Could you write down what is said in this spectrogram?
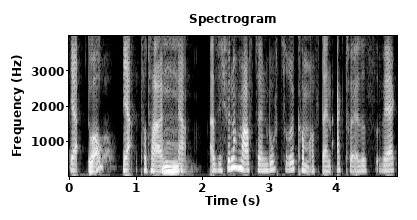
Ja. Du auch? Ja, total. Mhm. Ja. Also ich will nochmal auf dein Buch zurückkommen, auf dein aktuelles Werk.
